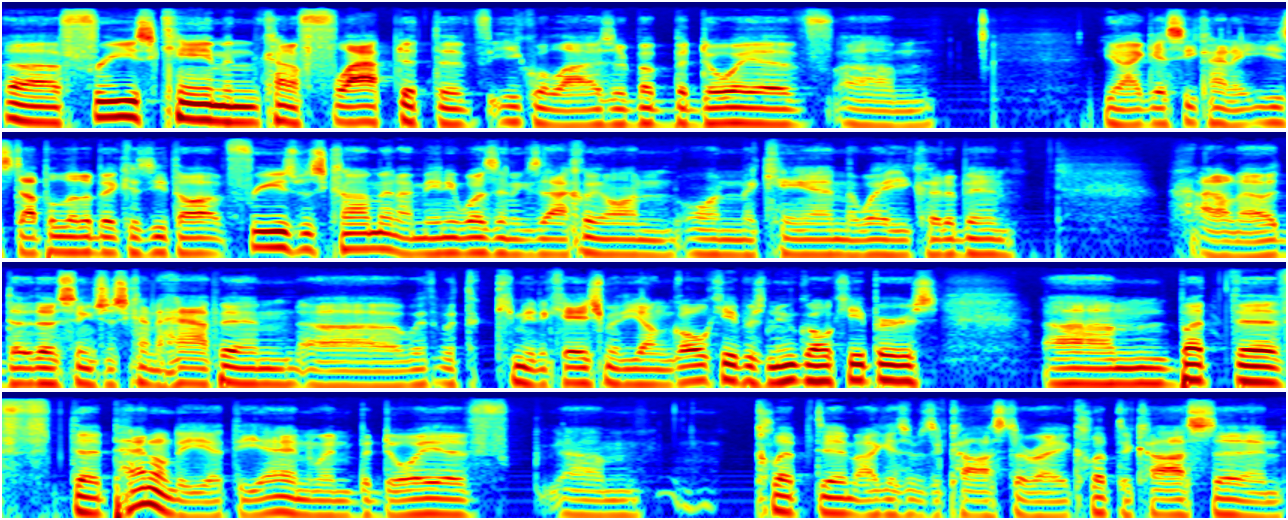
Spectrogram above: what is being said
uh, Freese came and kind of flapped at the equalizer, but Bedoya, um, you know, I guess he kind of eased up a little bit because he thought Freese was coming. I mean, he wasn't exactly on on McCann the way he could have been. I don't know. Th- those things just kind of happen uh, with with communication with young goalkeepers, new goalkeepers. Um, but the the penalty at the end when Bedoya um, clipped him. I guess it was Acosta, right? Clipped Acosta, and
